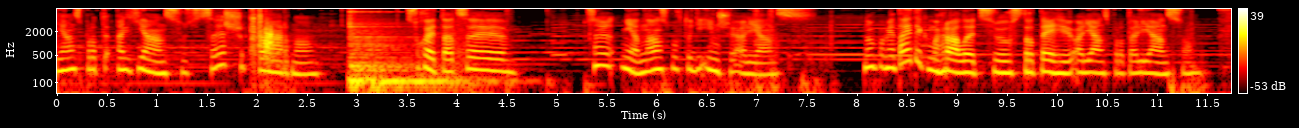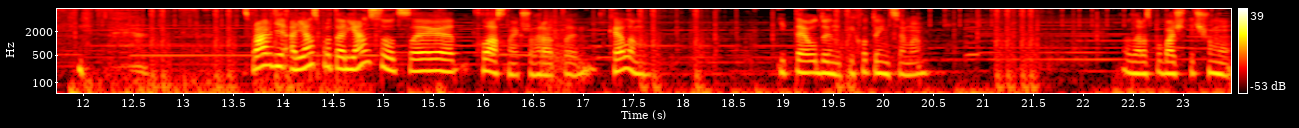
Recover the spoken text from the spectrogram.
Альянс проти Альянсу. Це шикарно. Слухайте, а це. Це. Ні, в нас був тоді інший альянс. Ну, пам'ятаєте, як ми грали цю стратегію Альянс проти Альянсу? Справді, Альянс проти Альянсу це класно, якщо грати Келем і Т1 піхотинцями. Зараз побачите чому.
